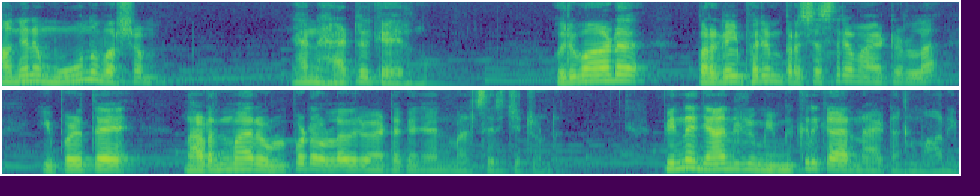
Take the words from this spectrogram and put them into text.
അങ്ങനെ മൂന്ന് വർഷം ഞാൻ ഹാട്രിക് ആയിരുന്നു ഒരുപാട് പ്രഗത്ഭരും പ്രശസ്തരുമായിട്ടുള്ള ഇപ്പോഴത്തെ നടന്മാരെ ഉൾപ്പെടെ ഉള്ളവരുമായിട്ടൊക്കെ ഞാൻ മത്സരിച്ചിട്ടുണ്ട്. പിന്നെ ഞാനൊരു മിമിക്രിക്കാരനായിട്ടങ്ങ് മാറി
